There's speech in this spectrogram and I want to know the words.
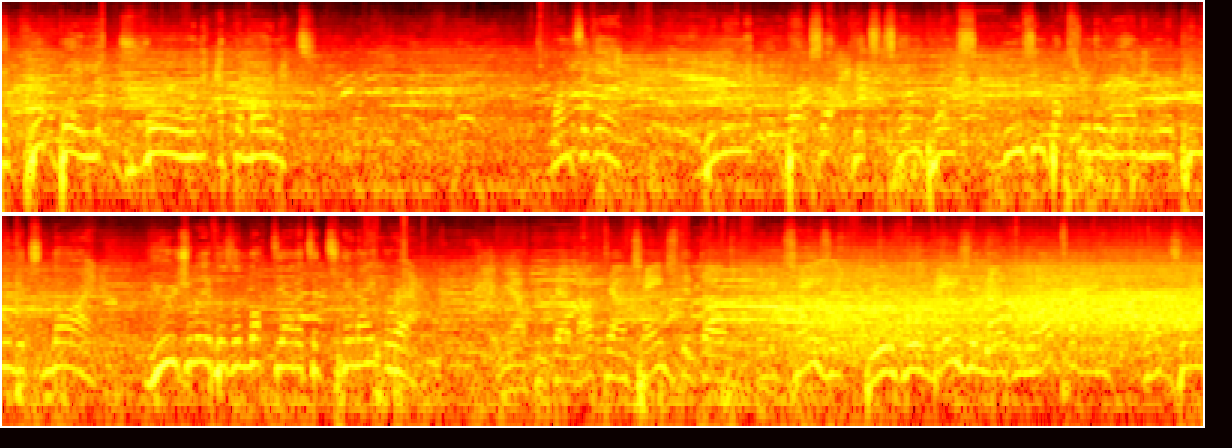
It could be drawn at the moment. Once again, winning boxer gets 10 points, losing boxer in the round, in your opinion, gets nine. Usually, if there's a knockdown, it's a 10-8 round. Yeah, I think that knockdown changed it, though. It changed it. Beautiful evasion there from Rodtang. Rodtang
